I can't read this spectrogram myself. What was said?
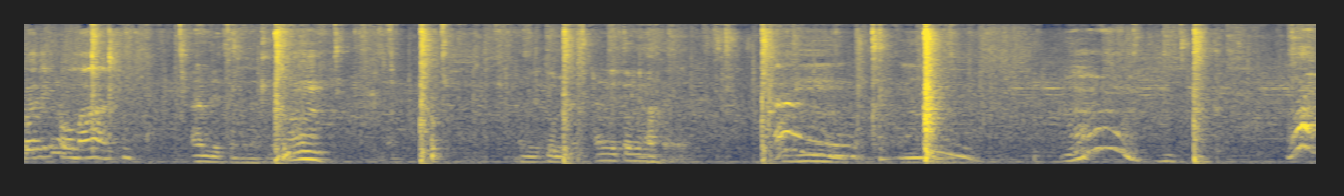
pwede ka umakas. Only two minutes. Mm. Only two minutes. Only two minutes. Mm. Mm. Mm. Oh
